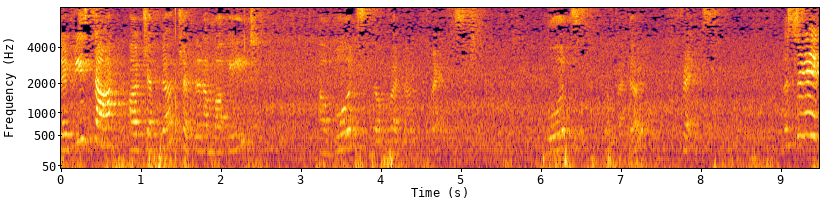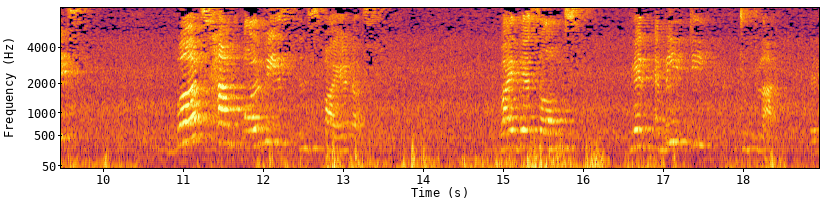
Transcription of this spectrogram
let me start our chapter, chapter number 8. Uh, birds, the feathered friends. Birds, the feathered friends. Students, birds have always inspired us by their songs, their ability to fly, their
